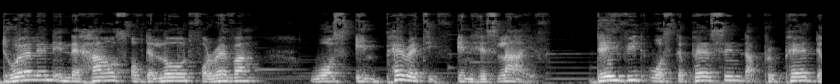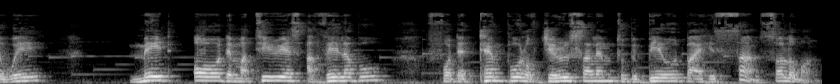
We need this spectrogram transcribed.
dwelling in the house of the Lord forever was imperative in his life David was the person that prepared the way, made all the materials available for the temple of Jerusalem to be built by his son Solomon.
